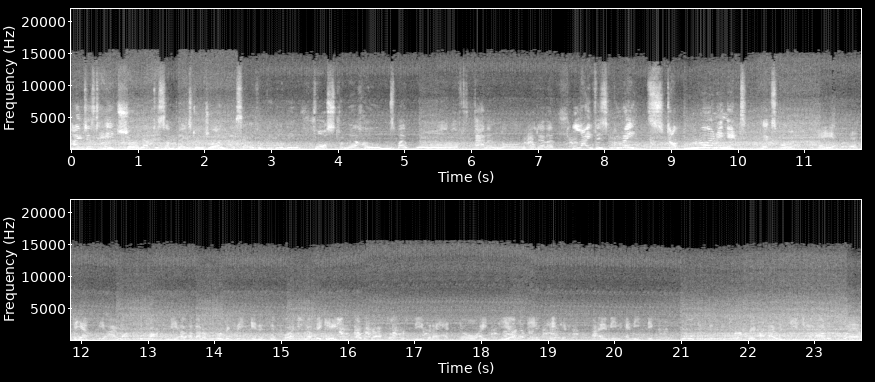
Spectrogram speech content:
I just hate showing up to some place to enjoy myself and people are being forced from their homes by war or famine or whatever. Life is great. Stop ruining it. Next caller. Hey, uh, the FBI wants to talk to me about a perfectly innocent collection of vacation photographs overseas that I had no idea were being taken. I mean, any ignorant fool can misinterpret. I was teaching them how to swim.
